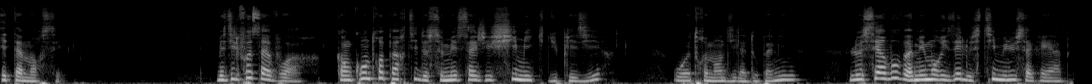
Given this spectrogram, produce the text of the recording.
est amorcé. Mais il faut savoir qu'en contrepartie de ce messager chimique du plaisir, ou autrement dit la dopamine, le cerveau va mémoriser le stimulus agréable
